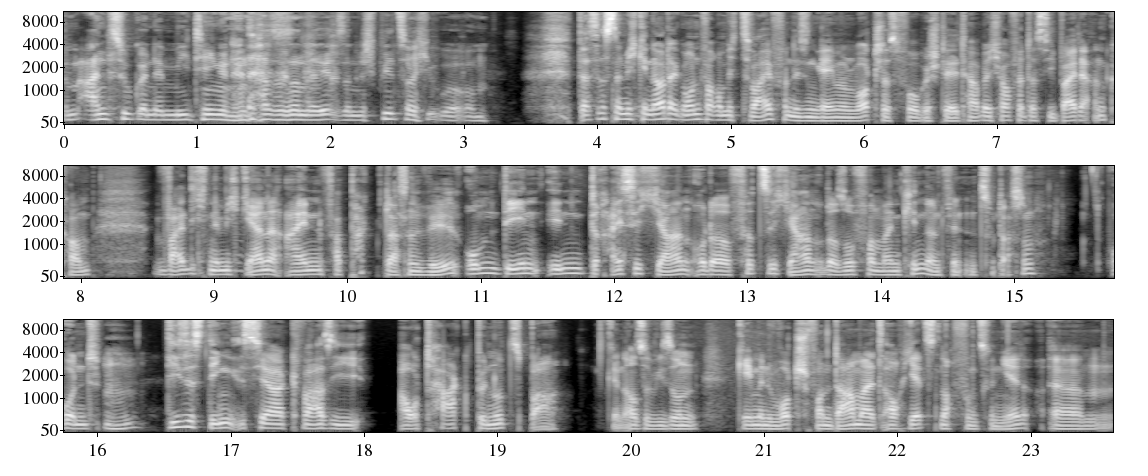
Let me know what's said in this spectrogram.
im Anzug und im Meeting und dann hast du so eine, so eine Spielzeuguhr um. Das ist nämlich genau der Grund, warum ich zwei von diesen Game Watches vorbestellt habe. Ich hoffe, dass sie beide ankommen, weil ich nämlich gerne einen verpackt lassen will, um den in 30 Jahren oder 40 Jahren oder so von meinen Kindern finden zu lassen. Und mhm. dieses Ding ist ja quasi autark benutzbar. Genauso wie so ein Game Watch von damals auch jetzt noch funktioniert. Ähm,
